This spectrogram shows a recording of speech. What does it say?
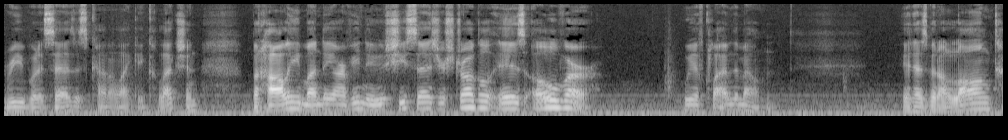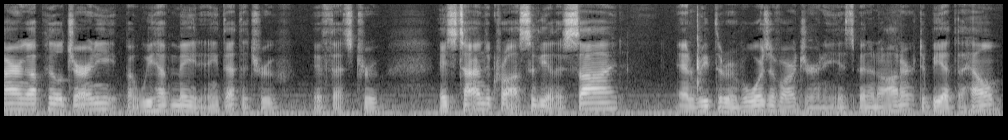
read what it says. It's kind of like a collection. But Holly, Monday RV News, she says, Your struggle is over. We have climbed the mountain. It has been a long, tiring uphill journey, but we have made it. Ain't that the truth? If that's true. It's time to cross to the other side and reap the rewards of our journey. It's been an honor to be at the helm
